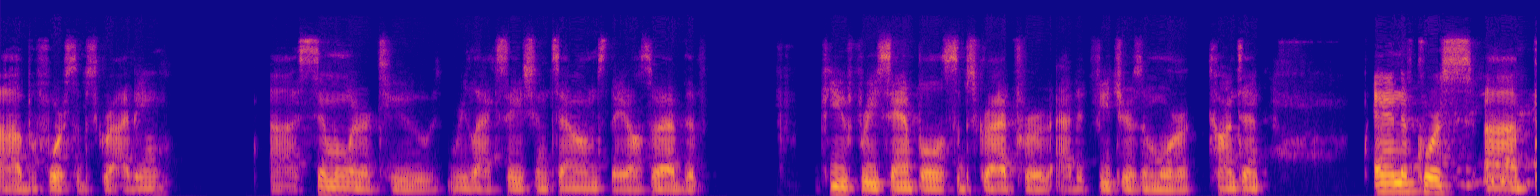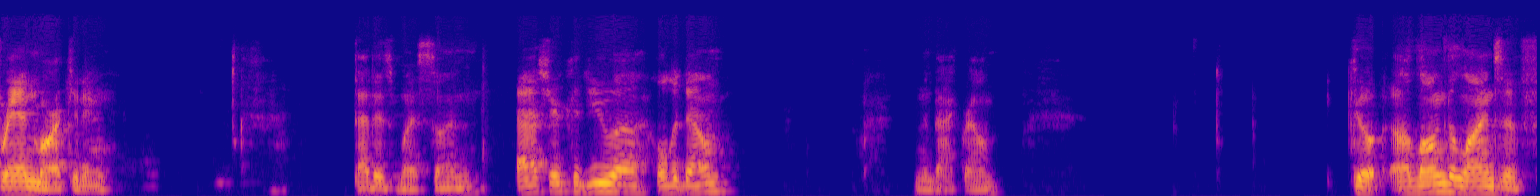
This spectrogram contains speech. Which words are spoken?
uh, before subscribing. Uh, similar to relaxation sounds, they also have the few free samples, subscribe for added features and more content. And of course, uh, brand marketing. That is my son. Asher, could you uh, hold it down in the background? Go along the lines of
